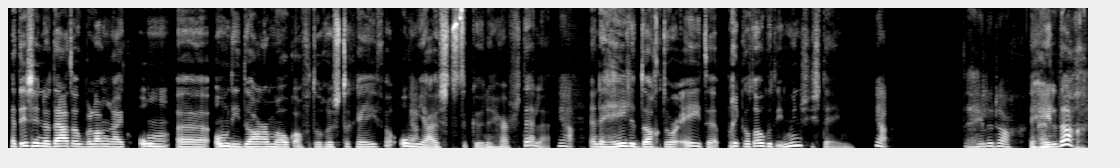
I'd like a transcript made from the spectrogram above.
Het is inderdaad ook belangrijk om, eh, om die darmen ook af en toe rust te geven, om Ja. juist te kunnen herstellen. Ja. En de hele dag door eten prikkelt ook het immuunsysteem. De hele dag. De En hele dag.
